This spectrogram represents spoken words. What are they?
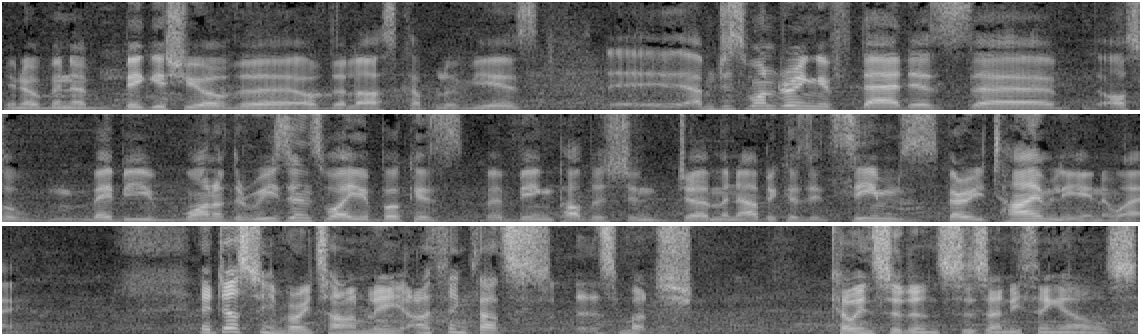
you know been a big issue of the of the last couple of years. Uh, I'm just wondering if that is uh, also maybe one of the reasons why your book is uh, being published in German now, because it seems very timely in a way. It does seem very timely. I think that's as much coincidence as anything else.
